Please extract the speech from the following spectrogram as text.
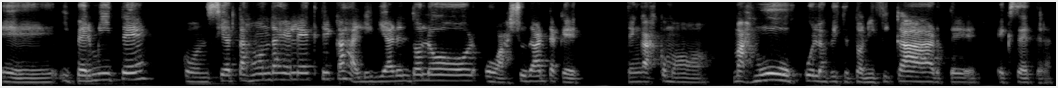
eh, y permite con ciertas ondas eléctricas aliviar el dolor o ayudarte a que tengas como más músculos, viste, tonificarte, etc.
